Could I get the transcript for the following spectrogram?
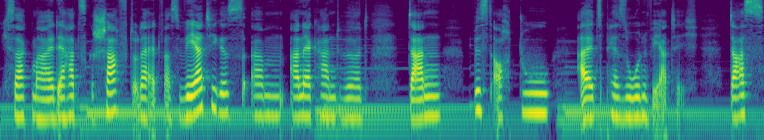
ich sag mal, der hat es geschafft oder etwas Wertiges ähm, anerkannt wird, dann bist auch du als Person wertig. Das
